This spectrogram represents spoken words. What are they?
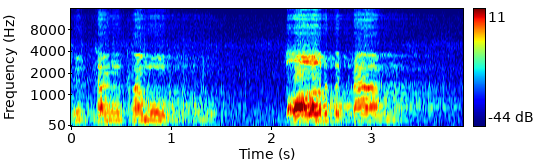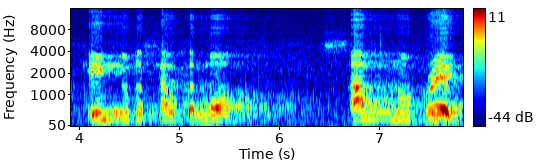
Tutankhamun, Lord of the Crowns, King of the South and North, Son of Re,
